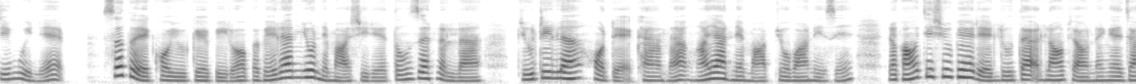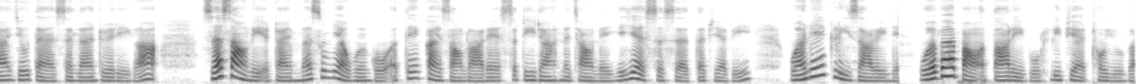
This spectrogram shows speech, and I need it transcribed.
ကြီးငွေနဲ့ဆက်သွယ်ခေါ်ယူခဲ့ပြီးတော့ဗဘဲရန်မြို့နယ်မှာရှိတဲ့32လမ်း Beauty Land Hotel အခန်းအမှတ်902မှာပျော်ပါနေစဉ်၎င်းကြည့်ရှုခဲ့တဲ့လူသက်အလောင်းဖြောင်နိုင်ငံသားရုပ်တံဇလန်းတွဲတွေကဇက်ဆောင်တွေအတိုင်းမဆုမြတ်ဝင်းကိုအသင်းကင်ဆောင်လာတဲ့စတီဒါနှစ်ချောင်းနဲ့ရရက်ဆက်ဆက်တက်ပြက်ပြီးဝမ်နေကလီစာတွေနဲ့ဝဲဘတ်ပေါင်အသားတွေကိုလှိဖြတ်ထုတ်ယူက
